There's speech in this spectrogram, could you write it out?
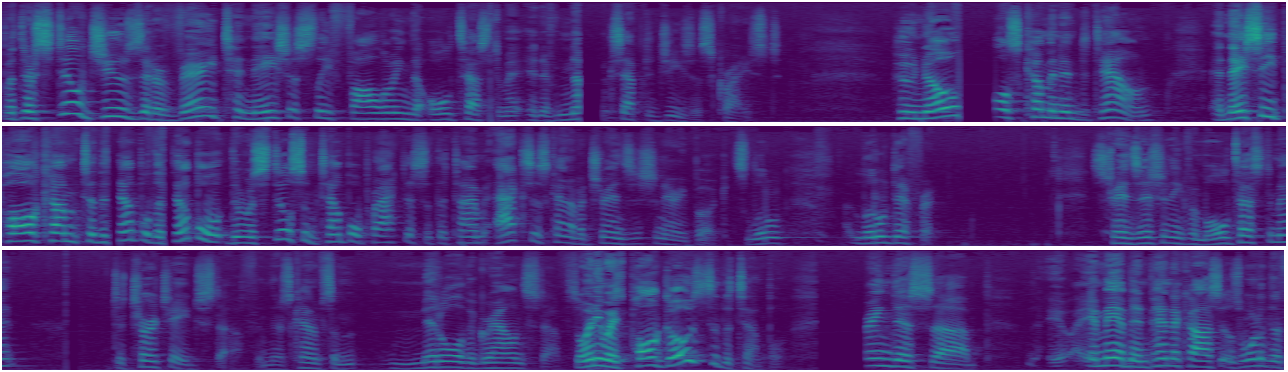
but there's still Jews that are very tenaciously following the Old Testament and have not accepted Jesus Christ, who know Paul's coming into town, and they see Paul come to the temple. The temple, there was still some temple practice at the time. Acts is kind of a transitionary book. It's a little, a little different. It's transitioning from Old Testament to church age stuff. And there's kind of some middle of the ground stuff. So, anyways, Paul goes to the temple during this. Uh, it may have been Pentecost. It was one of the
